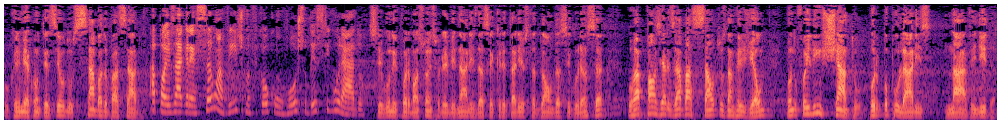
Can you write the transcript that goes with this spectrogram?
O crime aconteceu no sábado passado. Após a agressão, a vítima ficou com o rosto desfigurado. Segundo informações preliminares da Secretaria Estadual da Segurança, o rapaz realizava assaltos na região quando foi linchado por populares na avenida.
